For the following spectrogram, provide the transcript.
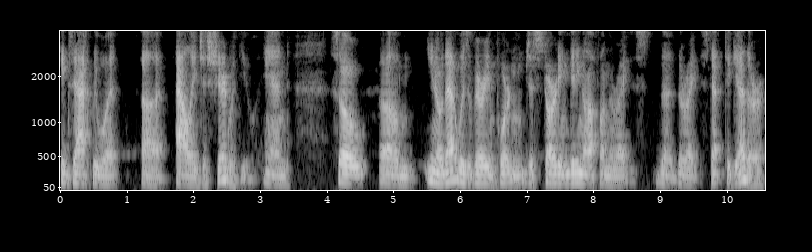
exactly what uh, Ali just shared with you, and so um, you know that was a very important just starting getting off on the right the, the right step together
